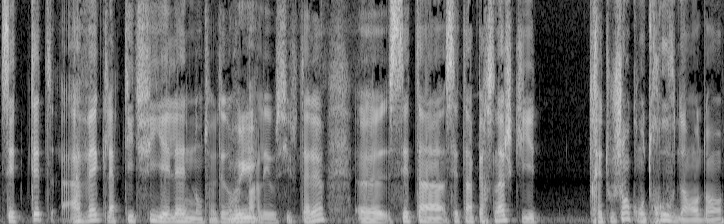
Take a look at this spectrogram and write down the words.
C'est peut-être avec la petite fille Hélène dont on, a parlé aussi tout à l'heure. Euh, c'est un, c'est un personnage qui est très touchant qu'on trouve dans,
